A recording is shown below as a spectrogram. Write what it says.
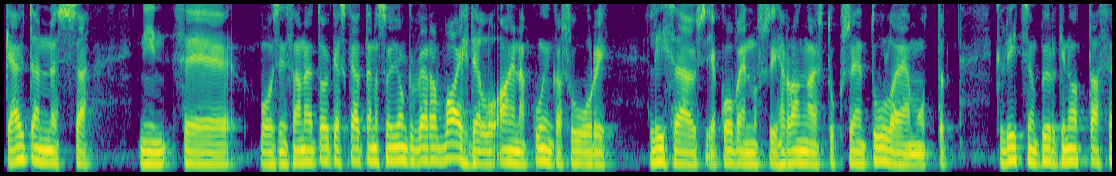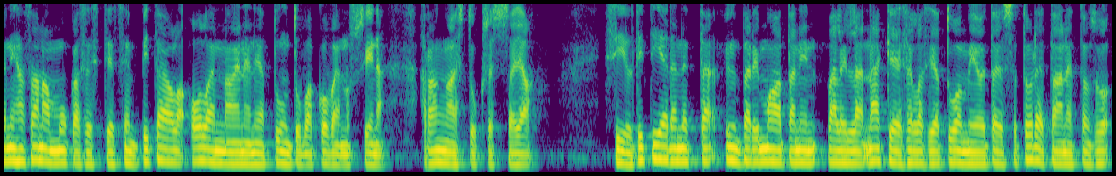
käytännössä niin se voisin sanoa, että oikeuskäytännössä on jonkin verran vaihdellut aina kuinka suuri lisäys ja kovennus siihen rangaistukseen tulee, mutta kyllä itse on pyrkinyt ottaa sen ihan sananmukaisesti, että sen pitää olla olennainen ja tuntuva kovennus siinä rangaistuksessa ja silti tiedän, että ympäri maata niin välillä näkee sellaisia tuomioita, joissa todetaan, että on so-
